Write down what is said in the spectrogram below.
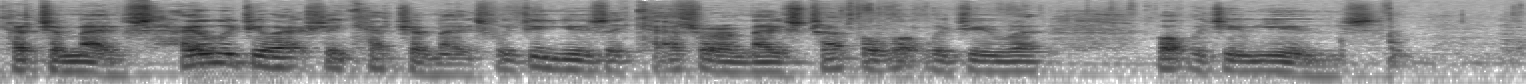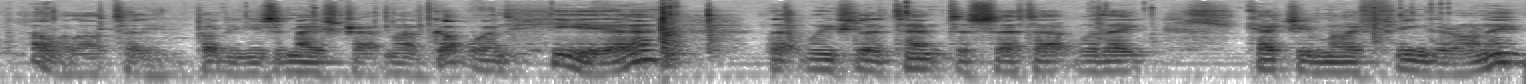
catch a mouse, how would you actually catch a mouse? Would you use a cat or a mouse trap, or what would you uh, what would you use? Oh well, I'll tell you. Probably use a mouse trap, and I've got one here that we shall attempt to set up without catching my finger on it.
